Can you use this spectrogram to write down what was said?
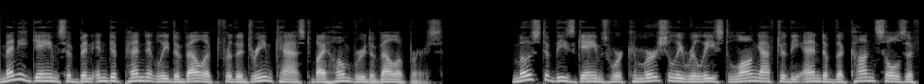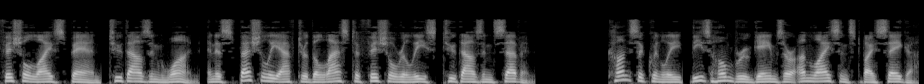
Many games have been independently developed for the Dreamcast by homebrew developers. Most of these games were commercially released long after the end of the console's official lifespan 2001, and especially after the last official release 2007. Consequently, these homebrew games are unlicensed by Sega.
